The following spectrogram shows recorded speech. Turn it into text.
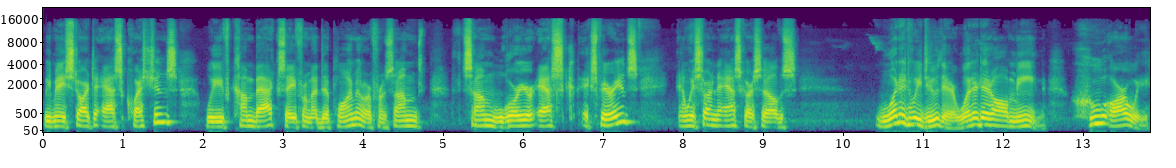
we may start to ask questions. We've come back, say, from a deployment or from some, some warrior-esque experience, and we're starting to ask ourselves, what did we do there? What did it all mean? Who are we?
